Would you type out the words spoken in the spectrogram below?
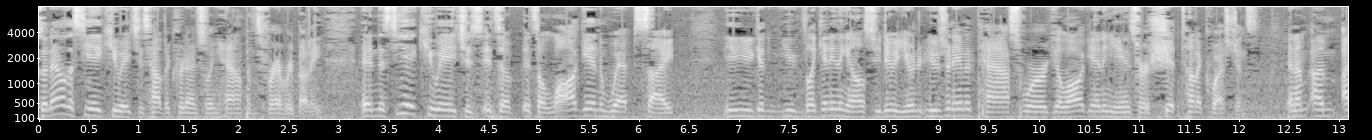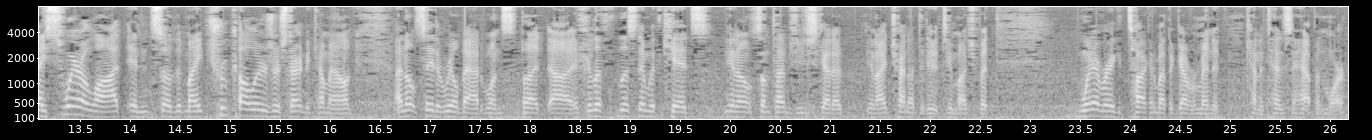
So now the CAQH is how the credentialing happens for everybody. And the CAQH is it's a it's a login website you, you can you like anything else. You do your username and password. You log in and you answer a shit ton of questions. And I'm, I'm I swear a lot, and so that my true colors are starting to come out. I don't say the real bad ones, but uh, if you're li- listening with kids, you know sometimes you just gotta you know I try not to do it too much, but whenever I get talking about the government, it kind of tends to happen more,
